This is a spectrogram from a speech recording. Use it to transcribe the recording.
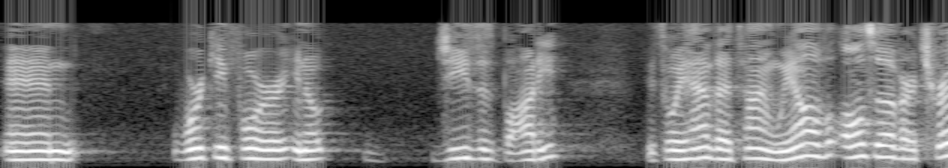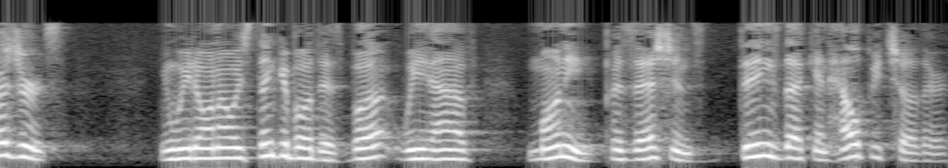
and working for, you know, Jesus' body. And so we have that time. We also have our treasures. And we don't always think about this, but we have money, possessions, things that can help each other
